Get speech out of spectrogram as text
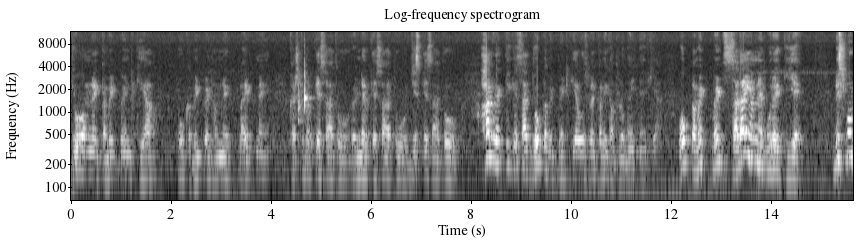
जो हमने कमिटमेंट किया, वो कमिटमेंट हमने लाइफ में कस्टमर के साथ हो वेंडर के साथ हो, जिसके साथ हो, हर व्यक्ति के साथ जो कमिटमेंट किया, उसमें कभी कंप्रोमाइज नहीं किया। वो कमिटमेंट सदा ही हमने पूरे किए। डिस्प्यूट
